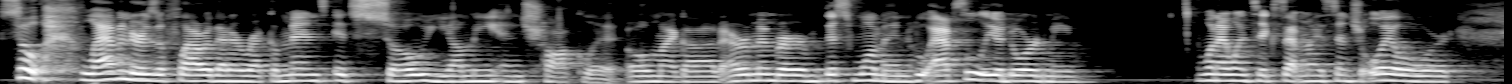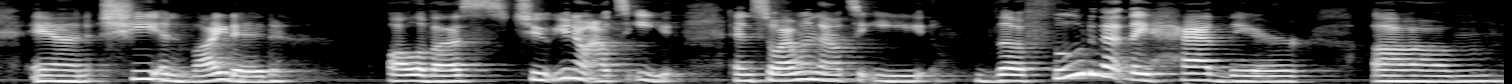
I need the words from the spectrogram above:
So, lavender is a flower that I recommend. It's so yummy and chocolate. Oh my God. I remember this woman who absolutely adored me when I went to accept my essential oil award. And she invited all of us to, you know, out to eat. And so I went out to eat. The food that they had there, um,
